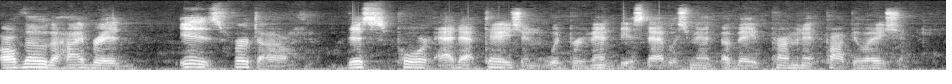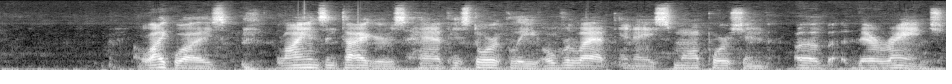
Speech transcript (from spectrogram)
Although the hybrid is fertile, this poor adaptation would prevent the establishment of a permanent population. Likewise, lions and tigers have historically overlapped in a small portion of their range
